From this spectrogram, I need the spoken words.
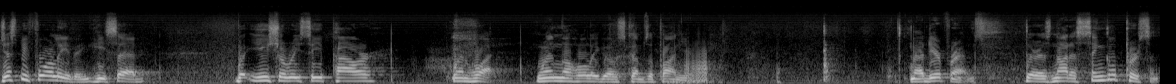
just before leaving, he said, But you shall receive power when what? When the Holy Ghost comes upon you. Now, dear friends, there is not a single person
